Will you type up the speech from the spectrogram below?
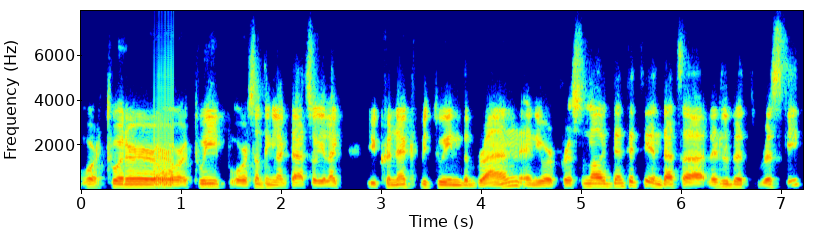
or Twitter or a tweet or something like that. So you like you connect between the brand and your personal identity, and that's a little bit risky.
